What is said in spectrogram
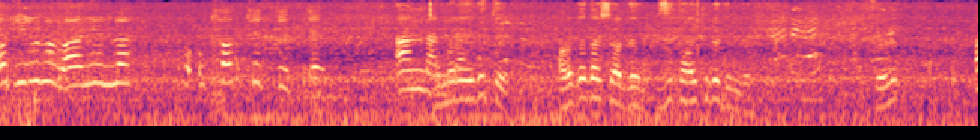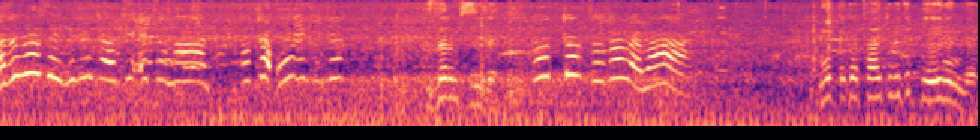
O yüzden annemle uçak. Kameraya Annemle. de ki arkadaşlar de bizi takip edin de. Söyle. Arkadaşlar bizi takip edin ha. Hatta o edeceğim. Kızlarım sizi de. Hatta tutalım ha. Mutlaka takip edip beğenin de.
